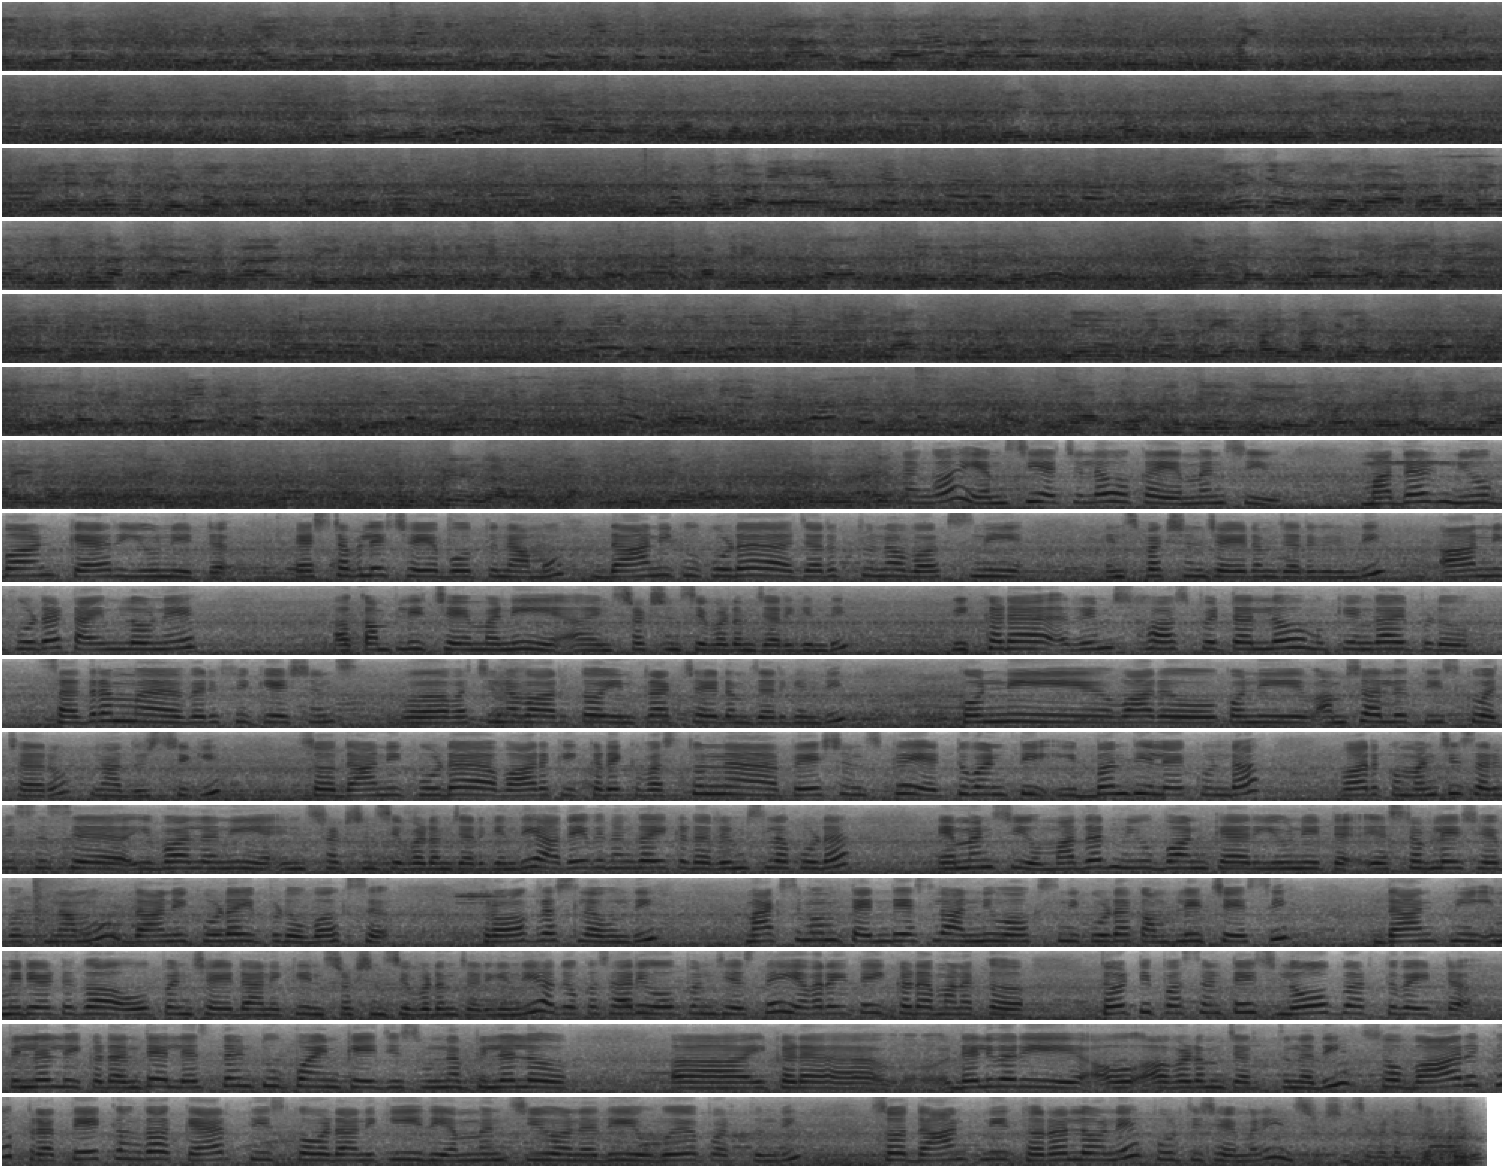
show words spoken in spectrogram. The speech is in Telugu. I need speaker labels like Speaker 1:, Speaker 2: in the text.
Speaker 1: ఐదు ఉంటారు ఐదు ఉంటారు
Speaker 2: నాకు నాకు నాకు ఆడపిల్ల బయట చేసి ఇప్పుడు మనకు ఏదైనా నేర్పొచ్చు పడిపోతాం. నష్టపోతాం.
Speaker 1: కొంత ఏం చేస్తున్నారు? మేము అక్కడ ముఖం మీద ఒకరు చెప్పుకుని అక్కడికి అక్కడ ఇక్కడికి అక్కడికి పది నాకు వెళ్ళండి.
Speaker 2: డాక్టర్
Speaker 1: పది పన్నెండున్నర ఇప్పుడు మేడం వచ్చిన. ఇక్కడ
Speaker 3: ఎంసీహెచ్లో ఒక MNCU mother newborn care unit establish చేయబోతున్నాము. దానికి కూడా జరుగుతున్న వర్క్స్ని ఇన్స్పెక్షన్ చేయడం జరిగింది. దాన్ని కూడా టైంలోనే కంప్లీట్ చేయమని ఇన్స్ట్రక్షన్స్ ఇవ్వడం జరిగింది. ఇక్కడ రిమ్స్ హాస్పిటల్లో ముఖ్యంగా ఇప్పుడు సదరం వెరిఫికేషన్స్ వచ్చిన వారితో ఇంటరాక్ట్ చేయడం జరిగింది. కొన్ని వారు కొన్ని అంశాలు తీసుకువచ్చారు నా దృష్టికి. సో దానికి కూడా వారికి ఇక్కడికి వస్తున్న పేషెంట్స్కి ఎటువంటి ఇబ్బంది లేకుండా వారికి మంచి సర్వీసెస్ ఇవ్వాలని ఇన్స్ట్రక్షన్స్ ఇవ్వడం జరిగింది. అదేవిధంగా ఇక్కడ రిమ్స్లో కూడా MNCU mother newborn care unit establish చేయబోతున్నాము. దానికి కూడా ఇప్పుడు వర్క్స్ ప్రోగ్రెస్లో ఉంది. మ్యాక్సిమం టెన్ డేస్లో అన్ని వర్క్స్ని కూడా కంప్లీట్ చేసి దాన్ని ఇమీడియట్గా ఓపెన్ చేయడానికి ఇన్స్ట్రక్షన్స్ ఇవ్వడం జరిగింది. అది ఒకసారి ఓపెన్ చేస్తే ఎవరైతే ఇక్కడ మనకు థర్టీ పర్సెంటేజ్లో బర్త్ వెయిట్ పిల్లలు ఇక్కడ అంటే less than two point kgs ఉన్న పిల్లలు ఇక్కడ డెలివరీ అవ్వడం జరుగుతున్నది. సో వారికి ప్రత్యేకంగా కేర్ తీసుకోవడానికి ఇది ఎంఎన్సియు అనేది ఉపయోగపడుతుంది. సో దాన్ని త్వరలోనే పూర్తి చేయమని ఇన్స్ట్రక్షన్స్ ఇవ్వడం జరిగింది.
